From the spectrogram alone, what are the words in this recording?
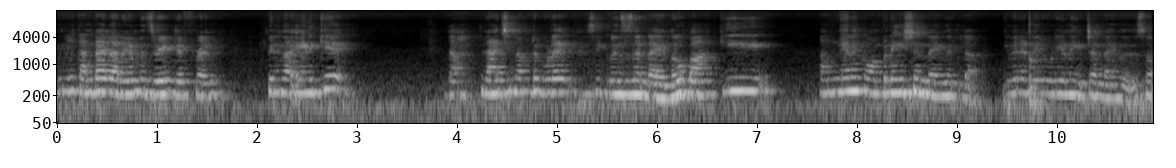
നിങ്ങൾ കണ്ടാൽ അറിയാം ഇറ്റ്സ് വെരി ഡിഫറെന്റ് പിന്നെ എനിക്ക് രാജി മാമിന്റെ കൂടെ സീക്വൻസസ് ഉണ്ടായിരുന്നു. ബാക്കി അങ്ങനെ കോമ്പിനേഷൻ ഉണ്ടായിരുന്നില്ല ഇവർ രണ്ടുപേരും കൂടിയാണ് ഹിറ്റ് ഉണ്ടായിരുന്നത്. സോ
